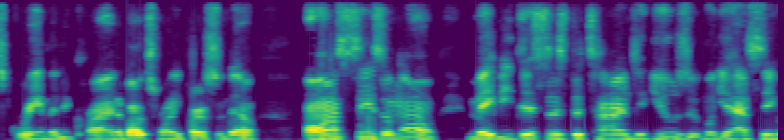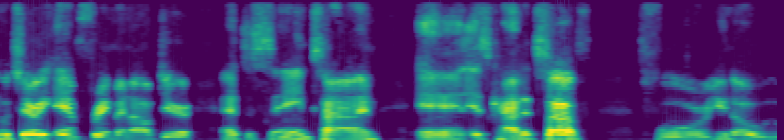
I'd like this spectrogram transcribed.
screaming and crying about 20 personnel all season long. Maybe this is the time to use it when you have Singletary and Freeman out there at the same time, and it's kind of tough for you know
